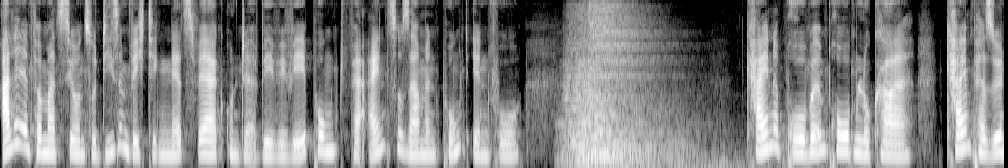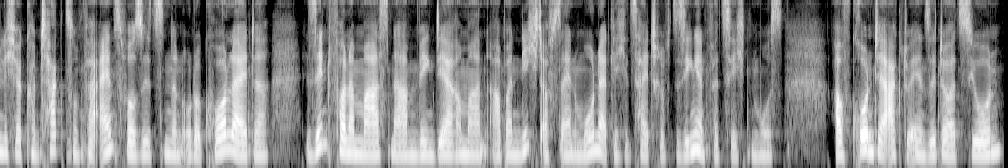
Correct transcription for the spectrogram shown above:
Alle Informationen zu diesem wichtigen Netzwerk unter www.vereinzusammen.info. Keine Probe im Probenlokal, kein persönlicher Kontakt zum Vereinsvorsitzenden oder Chorleiter, sinnvolle Maßnahmen, wegen derer man aber nicht auf seine monatliche Zeitschrift Singen verzichten muss. Aufgrund der aktuellen Situation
